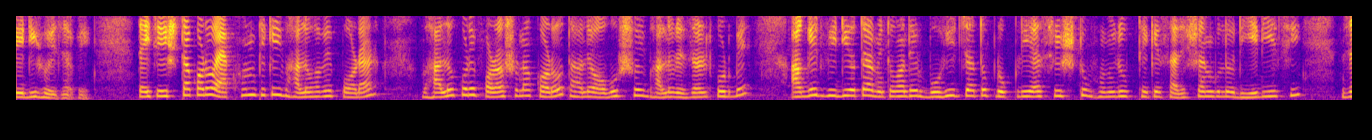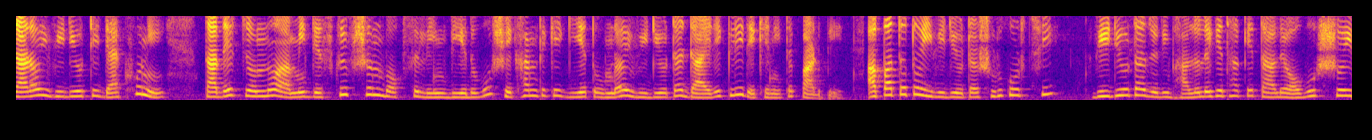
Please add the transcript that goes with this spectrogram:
রেডি হয়ে যাবে। তাই চেষ্টা করো এখন থেকেই ভালোভাবে পড়ার, ভালো করে পড়াশোনা করো, তাহলে অবশ্যই ভালো রেজাল্ট করবে। আগের ভিডিওতে আমি তোমাদের বহির্জাত প্রক্রিয়া সৃষ্ট ভূমিরূপ থেকে সাজেশনগুলো দিয়ে দিয়েছি। যারা ওই ভিডিওটি দেখোনি, তাদের জন্য আমি ডেসক্রিপশন বক্সে লিঙ্ক দিয়ে দেবো, সেখান থেকে গিয়ে তোমরা ওই ভিডিওটা ডাইরেক্টলি দেখে নিতে পারবে। আপাতত এই ভিডিওটা শুরু করছি। ভিডিওটা যদি ভালো লেগে থাকে তাহলে অবশ্যই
